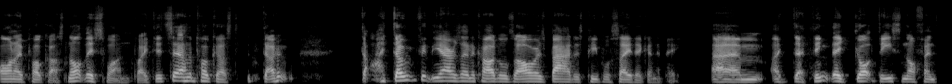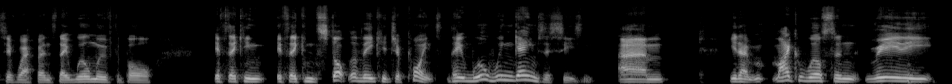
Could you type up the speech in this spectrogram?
on a podcast, not this one, but I did say on the podcast, don't I don't think the Arizona Cardinals are as bad as people say they're going to be. Um, I, I think they've got decent offensive weapons. They will move the ball. If they can, if they can stop the leakage of points, they will win games this season. Um, you know, Michael Wilson really,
